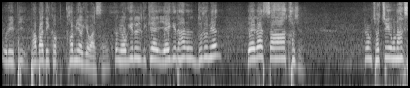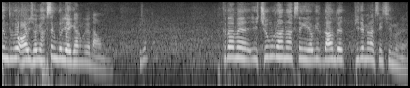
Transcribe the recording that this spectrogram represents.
우리 비, 바바디 컵, 컴이 여기 왔어. 그럼 여기를 이렇게 얘기를 하는 누르면 얘가 싹 커져. 그럼 저쪽에 오는 학생들도 어 저기 학생들 얘기하는 거가 나오는 거야. 그죠? 그 다음에 이 줌으로 하는 학생이 여기 나오는데 비대면 학생이 질문해요.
